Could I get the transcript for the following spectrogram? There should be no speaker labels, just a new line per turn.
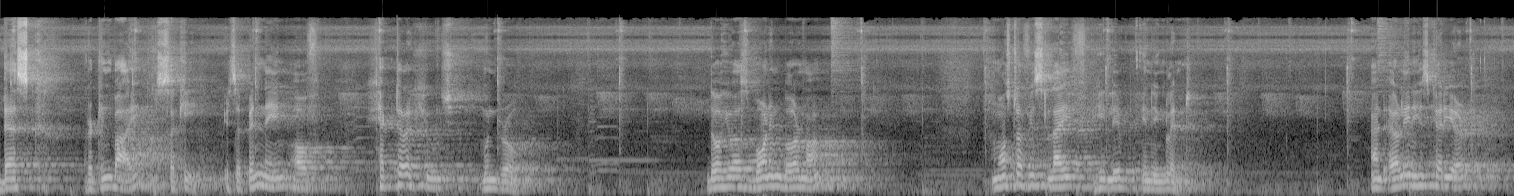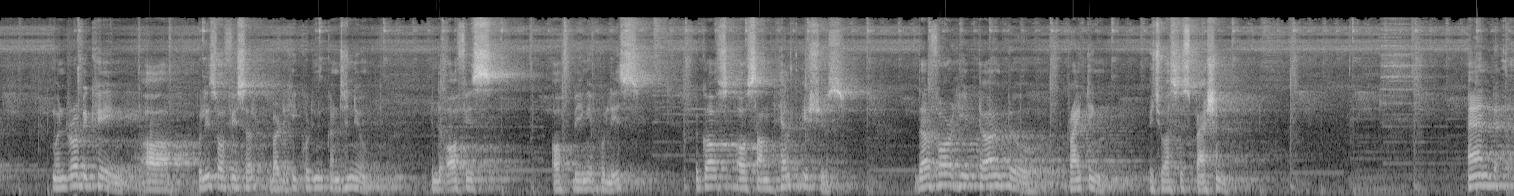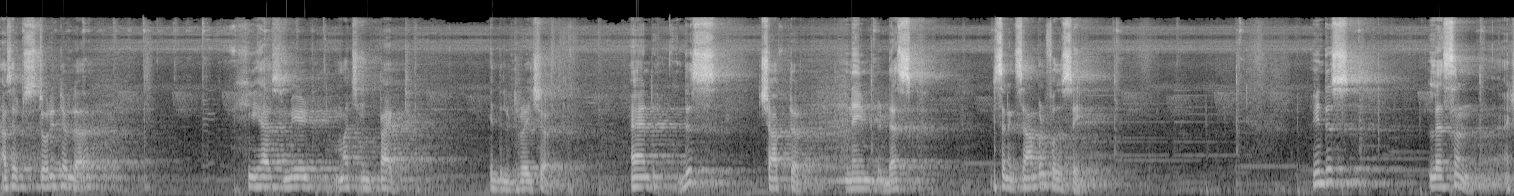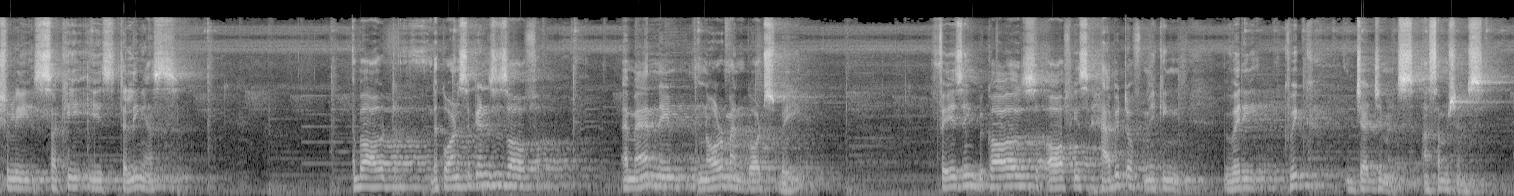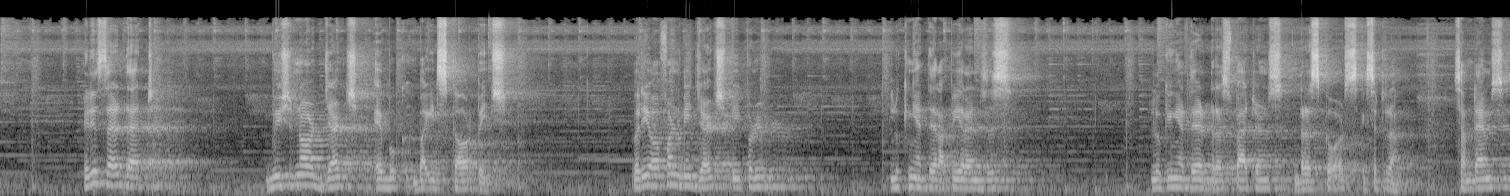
Dusk, written by Saki. It's a pen name of Hector Hughes Munro. Though he was born in Burma, most of his life he lived in England. And early in his career, Munro became a police officer, but he couldn't continue in the office of being a police because of some health issues. Therefore, he turned to writing, which was his passion. And as a storyteller, he has made much impact in the literature. And this chapter, named Dusk, is an example for the same. In this lesson, actually, Saki is telling us about the consequences of a man named Norman Gortsby facing because of his habit of making very quick judgments, assumptions. It is said that we should not judge a book by its cover page. Very often we judge people looking at their appearances, looking at their dress patterns, dress codes, etc. Sometimes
